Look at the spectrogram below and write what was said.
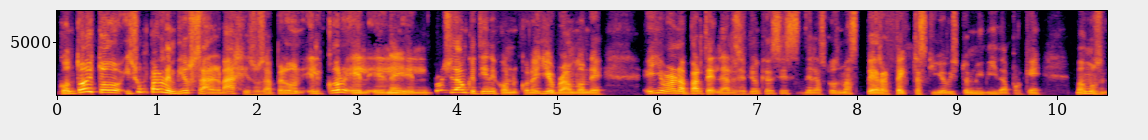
Con todo y todo, hizo un par de envíos salvajes, o sea, perdón, el, el, el, el touchdown que tiene con, con AJ Brown, donde AJ Brown, aparte, la recepción que hace es de las cosas más perfectas que yo he visto en mi vida, porque, vamos,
